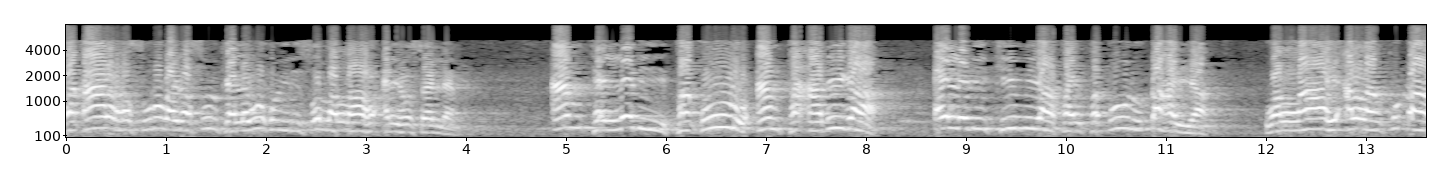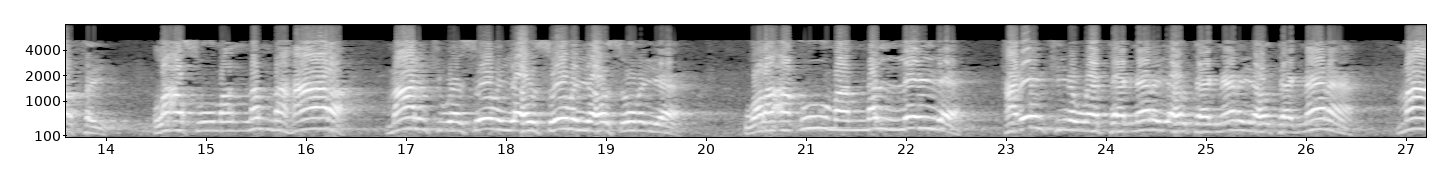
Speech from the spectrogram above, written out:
faqaala rasuululahi rasuulka all wuxuu yidhi sala اllahu calayh wasalam anta aladii taquulu anta adiga alladii kii miyaa tahay taquulu dhahaya wallaahi allaan ku dhaartay la asuumanna nahaara maalinkii waa soomayaa ho soomayaa ho soomayaa wala aquumanna aleyla habeenkiina waa taagnaanayaa ho taagnaanayaa ho taagnaana maa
